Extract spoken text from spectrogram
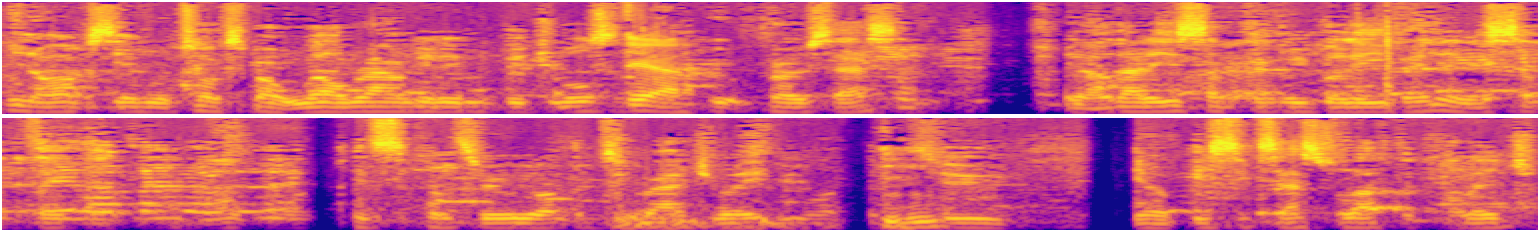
you know obviously everyone talks about well-rounded individuals in yeah. the process. And, you know that is something we believe in, and it's something that we want kids to come through. We want them to graduate. We want them mm-hmm. to you know be successful after college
